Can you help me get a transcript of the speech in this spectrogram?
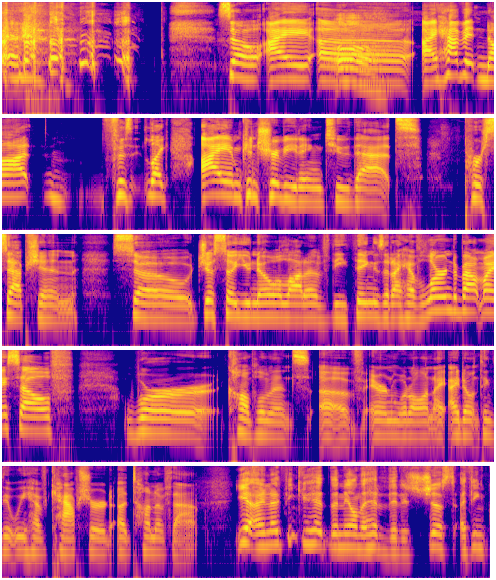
So I uh I haven't not like I am contributing to that perception. So just so you know a lot of the things that I have learned about myself were compliments of Aaron Woodall and I, I don't think that we have captured a ton of that. Yeah, and I think you hit the nail on the head that it's just I think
